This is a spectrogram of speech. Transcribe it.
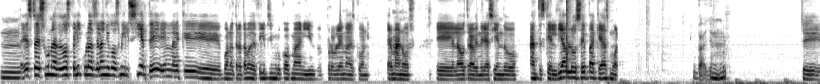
Mm, Esta es una de dos películas del año 2007 en la que, eh, bueno, trataba de Philip Seymour Hoffman y problemas con hermanos. Eh, la otra vendría siendo Antes que el diablo sepa que has muerto. Vaya. Sí.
